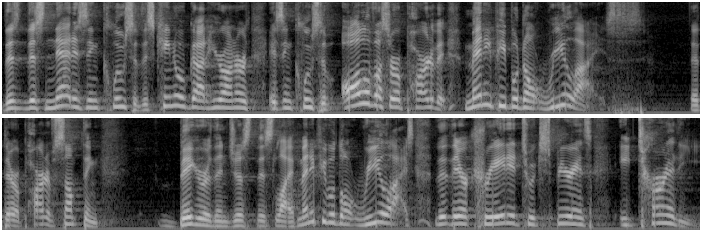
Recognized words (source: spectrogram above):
This, this net is inclusive. This kingdom of God here on earth is inclusive. All of us are a part of it. Many people don't realize that they're a part of something bigger than just this life. Many people don't realize that they're created to experience eternity.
